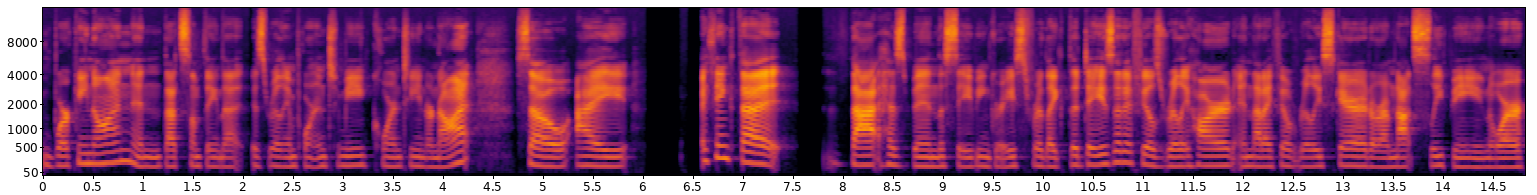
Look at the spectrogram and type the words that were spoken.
working on and that's something that is really important to me quarantine or not. So i i think that that has been the saving grace for like the days that it feels really hard and that i feel really scared or i'm not sleeping or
